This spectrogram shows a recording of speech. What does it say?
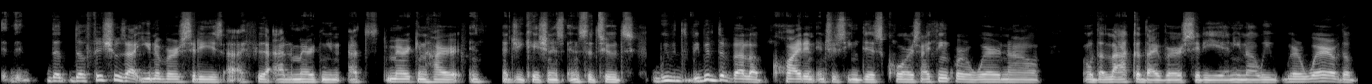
the the officials at universities, I feel at American at American higher education institutes, we've we've developed quite an interesting discourse. I think we're aware now of the lack of diversity, and you know we we're aware of the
